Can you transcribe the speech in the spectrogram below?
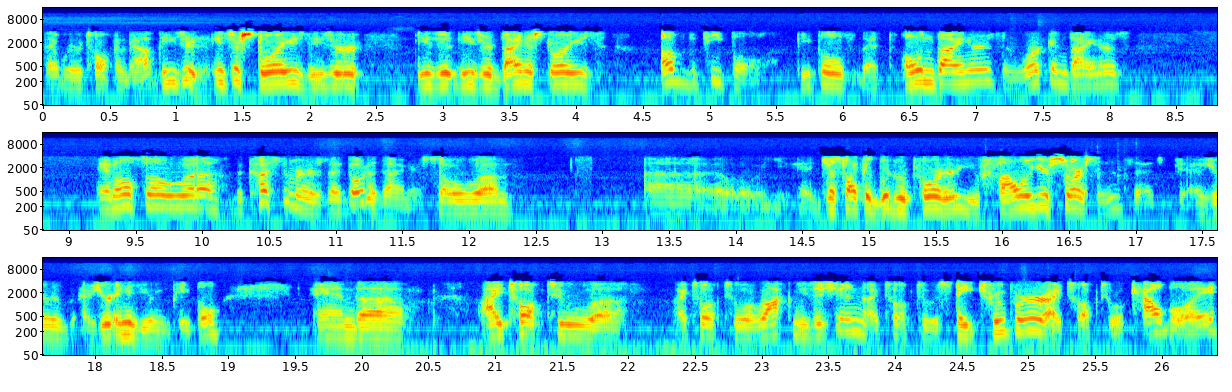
that we were talking about. These are these are stories. These are these are these are diner stories of the people, people that own diners and work in diners, and also uh, the customers that go to diners. So, um, uh, just like a good reporter, you follow your sources as, as you're as you're interviewing people. And uh, I talk to uh, I talk to a rock musician, I talk to a state trooper, I talk to a cowboy,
